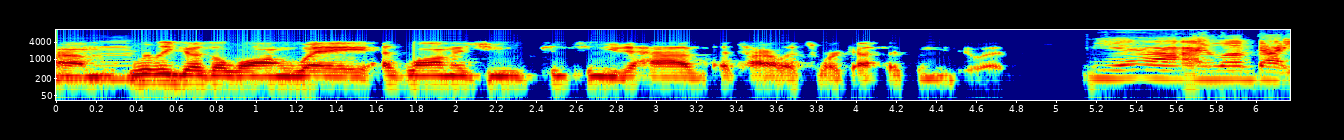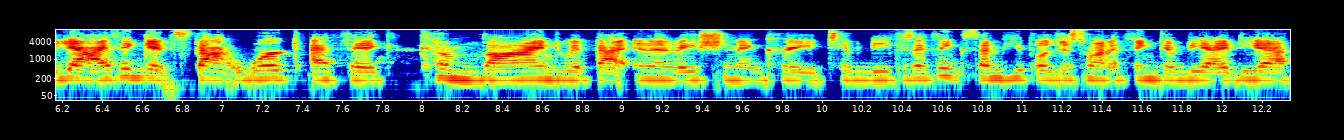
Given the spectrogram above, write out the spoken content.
um, mm-hmm. really goes a long way as long as you continue to have a tireless work ethic when you do it. Yeah, I love that. Yeah, I think it's that work ethic combined with that innovation and creativity because I think some people just want to think of the idea,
